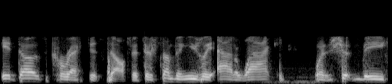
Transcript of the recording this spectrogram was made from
it does correct itself. If there's something usually out of whack when it shouldn't be,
